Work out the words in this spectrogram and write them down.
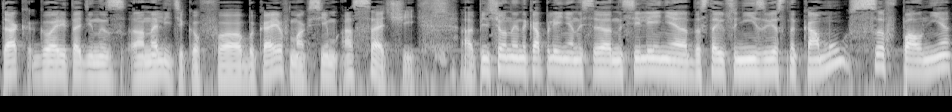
Так говорит один из аналитиков э, БКФ Максим Асачий. А пенсионные накопления населения достаются неизвестно кому с вполне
